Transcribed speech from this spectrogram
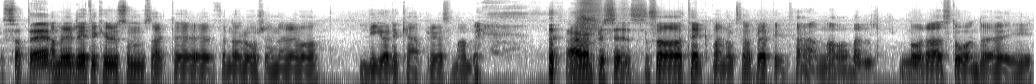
så att det... Ja, men det är lite kul som sagt eh, för några år sedan när det var Leo DiCaprio som andra. Ja, men precis. Så tänker man också att Brad Pitt, han har väl några stående i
